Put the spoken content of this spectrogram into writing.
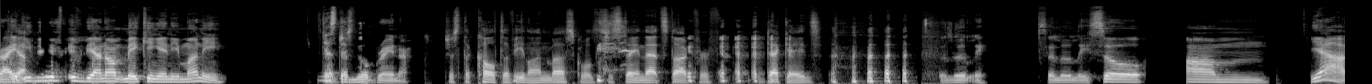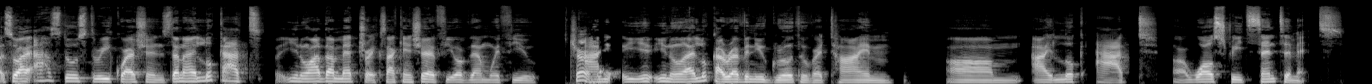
right? Yeah. Even if, if they are not making any money, Yeah, just, no brainer. Just the cult of Elon Musk will sustain that stock for decades. Absolutely. Absolutely. So, um, yeah, so I asked those three questions. Then I look at, you know, other metrics. I can share a few of them with you. sure. I, you, you know, I look at revenue growth over time. Um, I look at uh, Wall Street sentiments,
